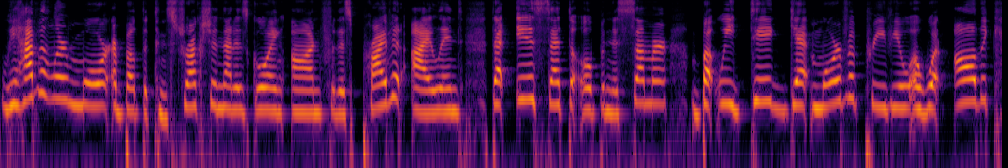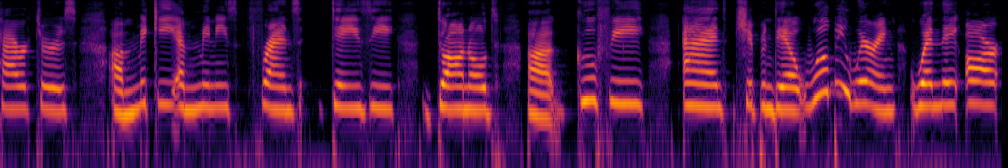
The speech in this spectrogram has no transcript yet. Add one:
We haven't learned more about the construction that is going on for this private island that is set to open this summer, but we did get more of a preview of what all the characters, uh, Mickey and Minnie's friends, Daisy, Donald, uh, Goofy, and Chip 'n Dale will be wearing when they are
